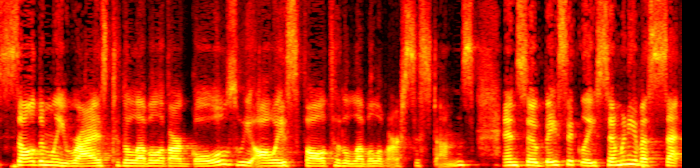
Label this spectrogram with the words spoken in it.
seldomly rise to the level of our goals. We always fall to the level of our systems. And so basically, so many of us set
